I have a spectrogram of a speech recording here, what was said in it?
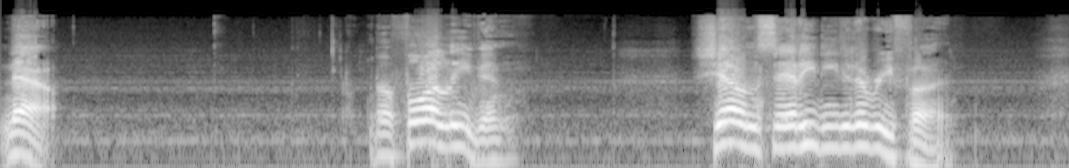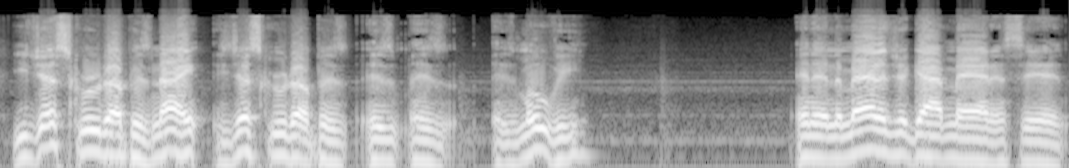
Now, before leaving, Shelton said he needed a refund. You just screwed up his night. You just screwed up his his his his movie. And then the manager got mad and said,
